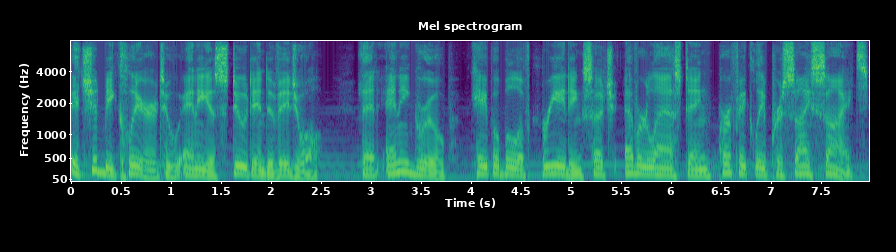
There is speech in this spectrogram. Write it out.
It should be clear to any astute individual that any group capable of creating such everlasting, perfectly precise sites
